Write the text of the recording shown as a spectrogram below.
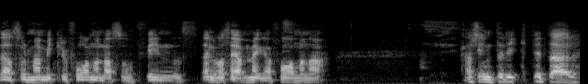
alltså de här mikrofonerna som finns, eller vad säger jag, megafonerna, kanske inte riktigt är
